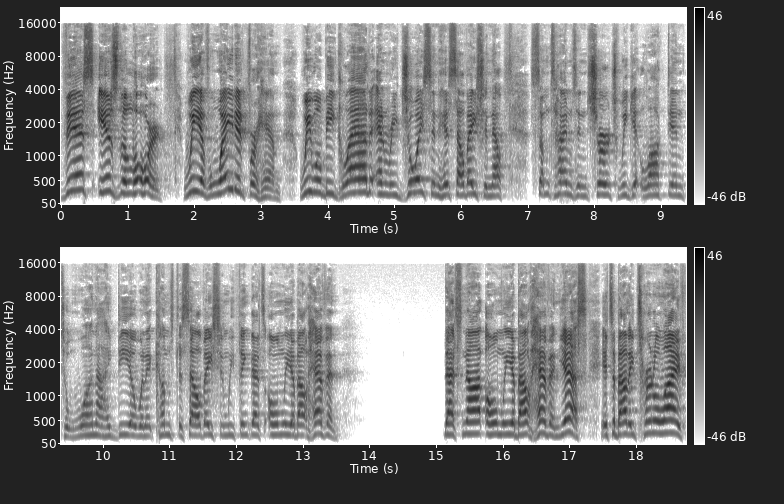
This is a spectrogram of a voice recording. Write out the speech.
This is the Lord. We have waited for him. We will be glad and rejoice in his salvation. Now, Sometimes in church, we get locked into one idea when it comes to salvation. We think that's only about heaven. That's not only about heaven. Yes, it's about eternal life.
